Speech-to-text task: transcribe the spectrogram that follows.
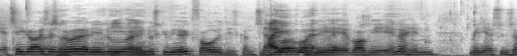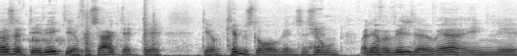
jeg tænker også, at noget af det nu, ja, nu skal vi jo ikke foruddiskontere, nej, hvor, hvor, vi, hvor vi ender henne, men jeg synes også, at det er vigtigt at få sagt, at uh, det er jo en kæmpe stor organisation, ja. og derfor vil der jo være en, uh,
